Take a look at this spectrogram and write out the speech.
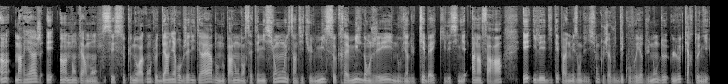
Un mariage et un enterrement. C'est ce que nous raconte le dernier objet littéraire dont nous parlons dans cette émission. Il s'intitule Mille secrets, mille dangers. Il nous vient du Québec. Il est signé Alain Farah et il est édité par une maison d'édition que j'avoue découvrir du nom de Le Cartonnier.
